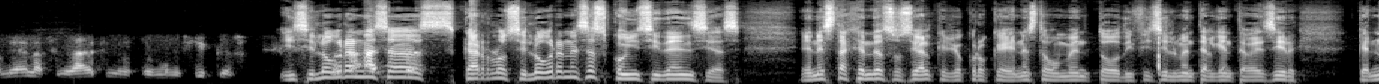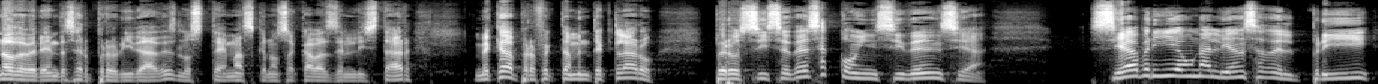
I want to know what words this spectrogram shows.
fisonomía de las ciudades y de nuestros municipios. Y si logran esas, Carlos, si logran esas coincidencias en esta agenda social, que yo creo que en este momento difícilmente alguien te va a decir que no deberían de ser prioridades, los temas que nos acabas de enlistar, me queda perfectamente claro. Pero si se da esa coincidencia, si habría una alianza del PRI,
